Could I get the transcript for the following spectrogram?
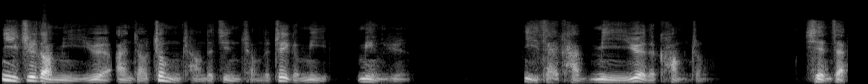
你知道芈月按照正常的进程的这个命命运，你再看芈月的抗争，现在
